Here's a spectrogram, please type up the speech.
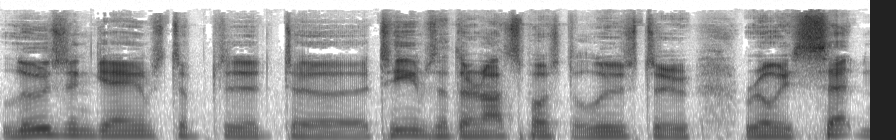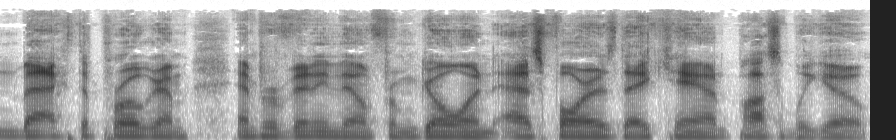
losing games to, to, to teams that they're not supposed to lose to, really setting back the program and preventing them from going as far as they can possibly go.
